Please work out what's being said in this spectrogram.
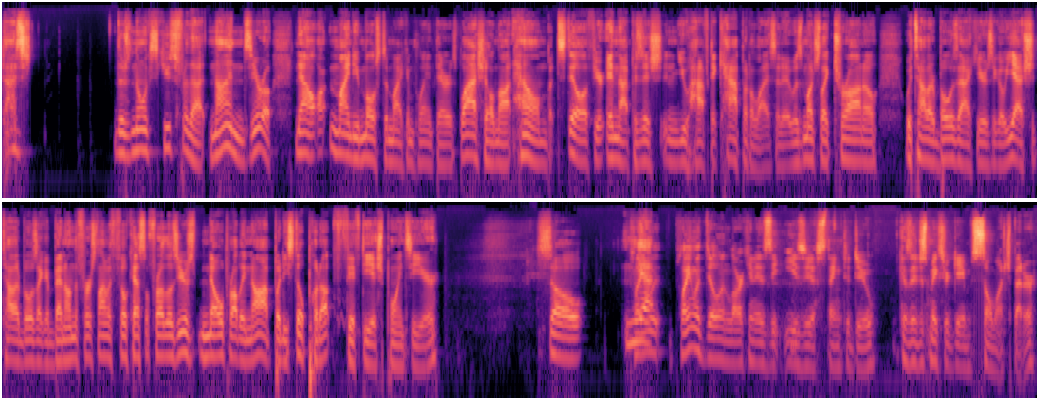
That's there's no excuse for that. None, zero. Now, uh, mind you, most of my complaint there is Blashill, not Helm, but still, if you're in that position, you have to capitalize it. It was much like Toronto with Tyler Bozak years ago. Yeah, should Tyler Bozak have been on the first line with Phil Kessel for all those years? No, probably not, but he still put up 50 ish points a year. So, Playing, yeah, with, playing with Dylan Larkin is the easiest thing to do because it just makes your game so much better.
